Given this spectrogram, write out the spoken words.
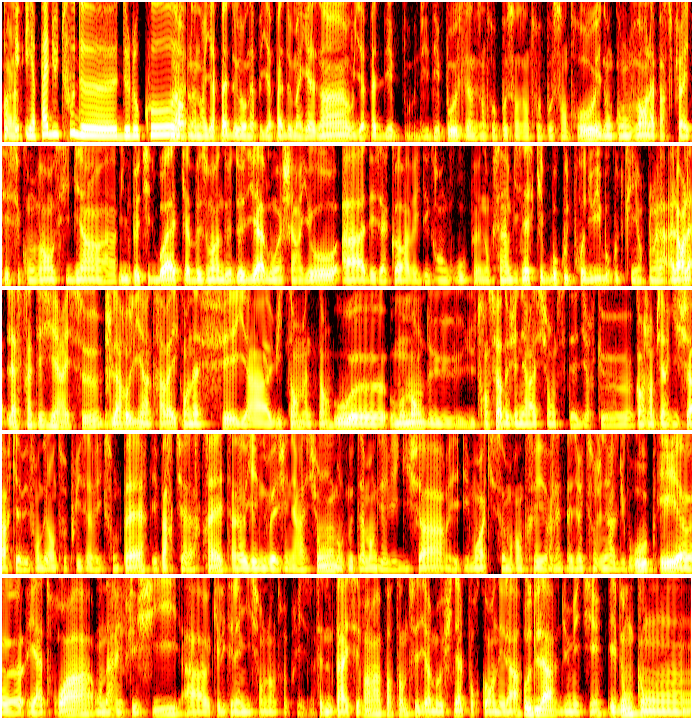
voilà. il n'y a pas du tout de, de locaux. Non, euh, non, non, il n'y a pas de, on a- y a pas de magasin ou il n'y a pas de dépôt, des dépôts, des entrepôts sans entrepôts centraux. Et donc, on vend, la particularité, c'est qu'on vend aussi bien à une petite boîte qui a besoin de deux diables ou un chariot à des accords avec des grands groupes. Donc, c'est un business qui est beaucoup de produits, beaucoup de clients. Voilà. Alors, la, la stratégie RSE, je la relie à un travail qu'on a fait il y a huit ans maintenant, où euh, au moment du, du transfert de génération, c'est-à-dire que quand Jean-Pierre Guichard, qui avait fondé l'entreprise avec son père, est parti à la retraite, euh, il y a une nouvelle génération, donc notamment Xavier Guichard et, moi qui sommes rentrés à la, direction générale du groupe. Et, euh, et à trois, on a réfléchi à euh, quelle était la mission de l'entreprise. Ça nous paraissait vraiment important de se dire, mais au final, pourquoi on est là, au-delà du métier? Et donc, on-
